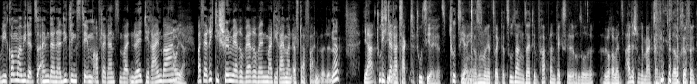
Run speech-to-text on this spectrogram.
wir kommen mal wieder zu einem deiner Lieblingsthemen auf der ganzen weiten Welt, die Rheinbahn. Oh ja. Was ja richtig schön wäre, wäre, wenn mal die Rheinbahn öfter fahren würde, ne? Ja, tut Dichterer sie jetzt. Takt. Tut sie ja jetzt. Tut sie ja jetzt. Das muss man jetzt direkt dazu sagen. Seit dem Fahrplanwechsel, unsere Hörer werden es alle schon gemerkt haben, dieser Woche wird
